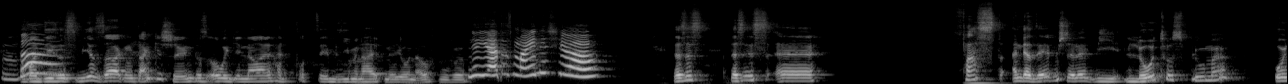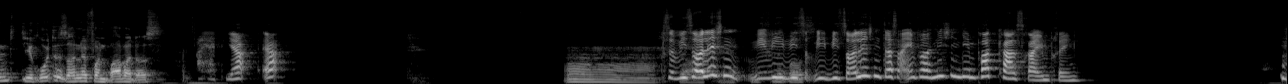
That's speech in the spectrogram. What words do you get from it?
Was? Aber dieses Wir sagen Dankeschön, das Original hat trotzdem siebeneinhalb Millionen Aufrufe. Naja, das meine ich ja. Das ist, das ist äh, fast an derselben Stelle wie Lotusblume und die rote Sonne von Barbados. Ja, ja. Ach, So, wie Gott, soll ich denn, wie, wie, wie, wie, soll ich denn das einfach nicht in den Podcast reinbringen?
